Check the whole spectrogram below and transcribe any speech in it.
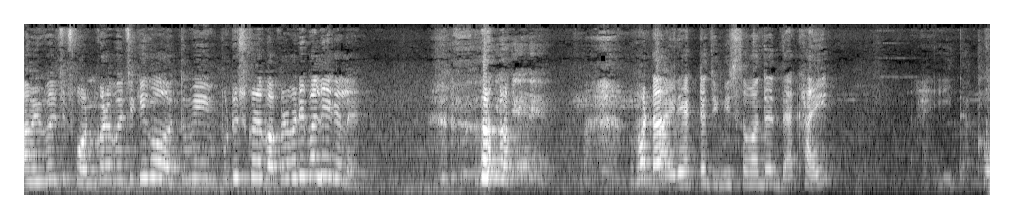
আমি বলছি ফোন করে বলছি কি গো তুমি পুটুস করে বাপের বাড়ি পালিয়ে গেলে? হঠাৎ বাইরে একটা জিনিস তোমাদের দেখাই। এই দেখো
